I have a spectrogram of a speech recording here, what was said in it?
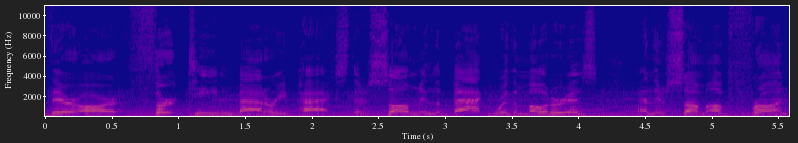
there are 13 battery packs. There's some in the back where the motor is, and there's some up front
